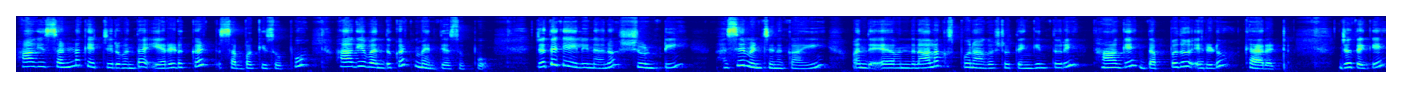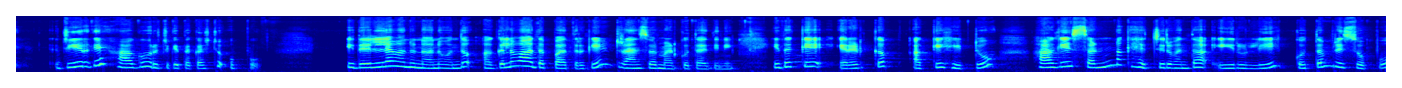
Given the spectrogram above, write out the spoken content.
ಹಾಗೆ ಸಣ್ಣಕ್ಕೆ ಹೆಚ್ಚಿರುವಂಥ ಎರಡು ಕಟ್ ಸಬ್ಬಕ್ಕಿ ಸೊಪ್ಪು, ಹಾಗೆ ಒಂದು ಕಟ್ ಮೆಂತ್ಯ ಸೊಪ್ಪು. ಜೊತೆಗೆ ಇಲ್ಲಿ ನಾನು ಶುಂಠಿ, ಹಸಿಮೆಣಸಿನಕಾಯಿ, ಒಂದು ಒಂದು ನಾಲ್ಕು ಸ್ಪೂನ್ ಆಗೋಷ್ಟು ತೆಂಗಿನ ತುರಿ, ಹಾಗೆ ದಪ್ಪದು ಎರಡು ಕ್ಯಾರೆಟ್. ಜೊತೆಗೆ ಜೀರಿಗೆ ಹಾಗೂ ರುಚಿಗೆ ತಕ್ಕಷ್ಟು ಉಪ್ಪು. ಇದೆಲ್ಲವನ್ನು ನಾನು ಒಂದು ಅಗಲವಾದ ಪಾತ್ರೆಗೆ ಟ್ರಾನ್ಸ್ಫರ್ ಮಾಡ್ಕೋತಾ ಇದ್ದೀನಿ. ಇದಕ್ಕೆ ಎರಡು ಕಪ್ ಅಕ್ಕಿ ಹಿಟ್ಟು, ಹಾಗೆ ಸಣ್ಣಕ್ಕೆ ಹೆಚ್ಚಿರುವಂಥ ಈರುಳ್ಳಿ, ಕೊತ್ತಂಬರಿ ಸೊಪ್ಪು,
